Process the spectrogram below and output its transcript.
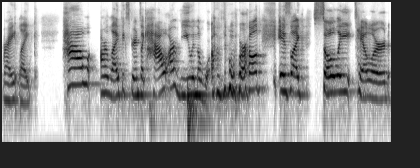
right? Like, how our life experience, like how our view in the of the world is like solely tailored,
